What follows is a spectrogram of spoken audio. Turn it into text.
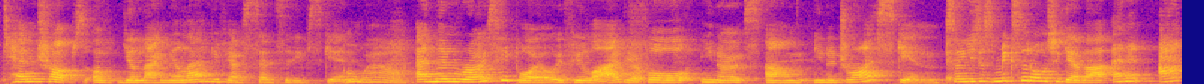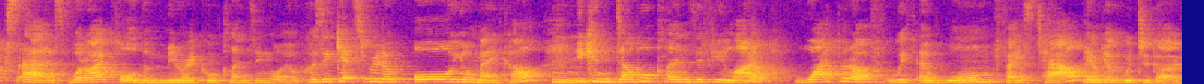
10 drops of ylang ylang if you have sensitive skin. Oh, wow. And then rosehip oil if you like Yep. for, you know, um, you know, dry skin. So you just mix it all together and it acts as what I call the miracle cleansing oil because it gets rid of all your makeup. You can double cleanse if you like, Mm. Yep. wipe it off with a warm face towel and you're good to go.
